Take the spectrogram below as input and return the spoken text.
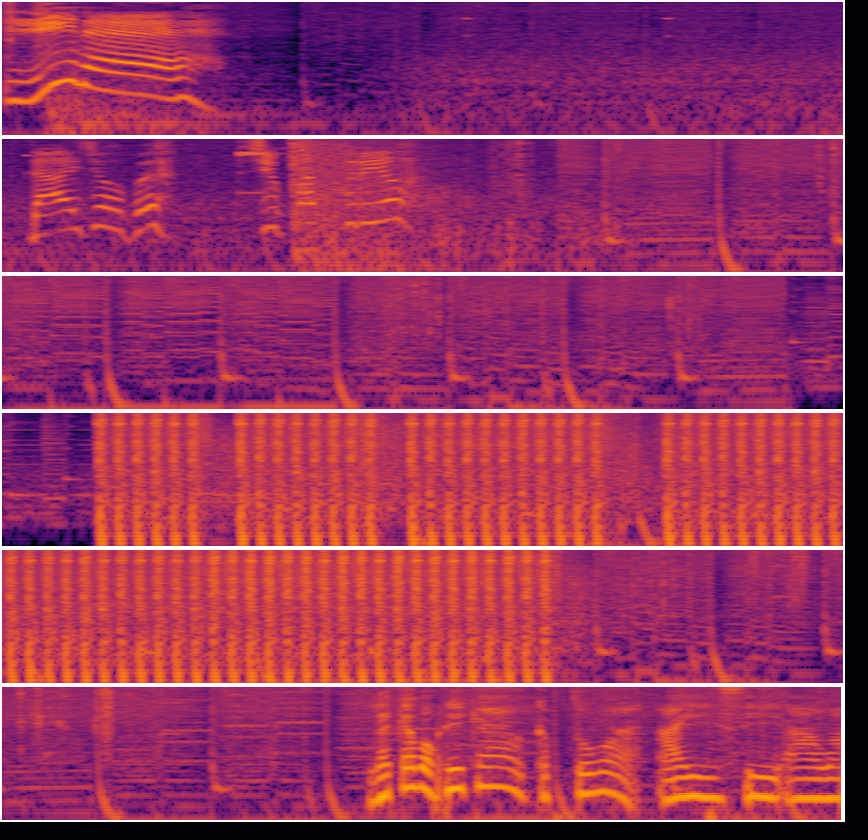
いいね大丈夫出発するよ และกระบอกที่ 9 กับตัว ICR1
